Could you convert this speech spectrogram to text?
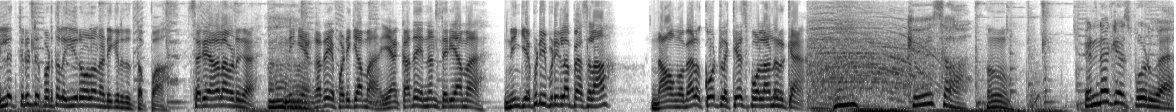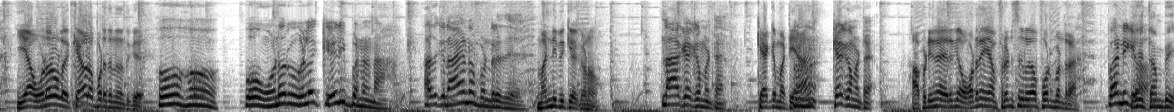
இல்ல திருட்டு படத்துல ஹீரோலாம் நடிக்கிறது தப்பா? சரி அதெல்லாம் விடுங்க. நீங்க என் கதையை படிக்காம என் கதை என்னன்னு தெரியாம நீங்க எப்படி இப்படி எல்லாம் பேசலாம்? நான் உங்க மேல கோர்ட்ல கேஸ் போடலான்னு இருக்கேன். கேஸா. என்ன கேஸ் போடுவ? என் உணர்வுகளை கேவலப்படுத்தினதுக்கு. ஓஹோ ஓ உணர்வுகளை கேலி பண்ணனா? அதுக்கு நான் என்ன பண்றது? மன்னிப்பு கேட்கணும். நான் கேட்க மாட்டேன். கேட்க மாட்டியா? கேட்க மாட்டேன். அப்படின்னா இருங்க உடனே என் ஃப்ரெண்ட்ஸுங்களுக்கு ஃபோன் பண்றேன். பண்ணிக்கோ. ஏய் தம்பி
